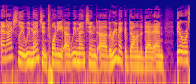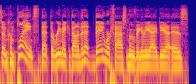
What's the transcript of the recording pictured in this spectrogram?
And actually, we mentioned twenty. Uh, we mentioned uh, the remake of Dawn of the Dead, and there were some complaints that the remake of Dawn of the Dead they were fast moving, and the idea is,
